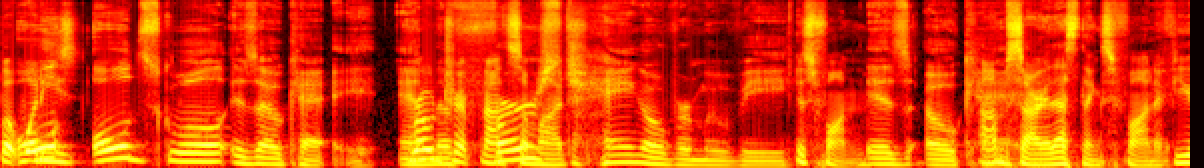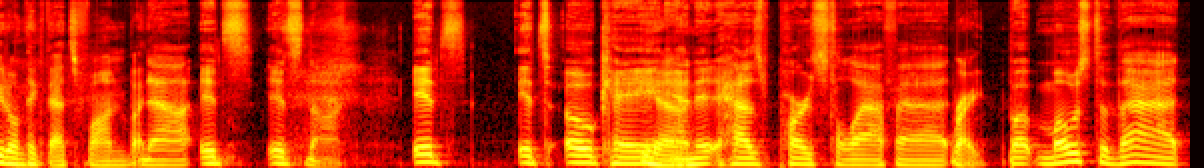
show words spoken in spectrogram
but what old, he's old school is okay. And Road Trip, not so much. Hangover movie is fun. is okay. I'm sorry, that thing's fun. If you don't think that's fun, but Nah, it's it's not. It's it's okay, Yeah. and it has parts to laugh at. Right. but most of that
